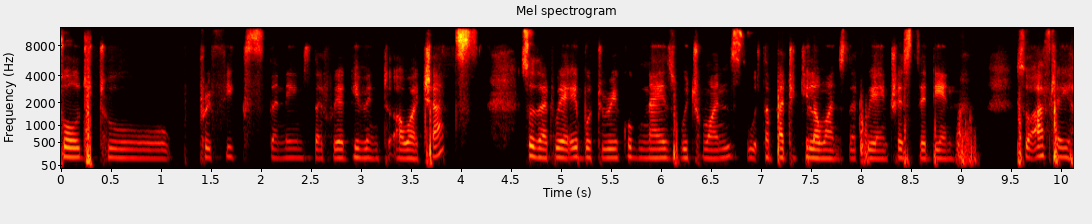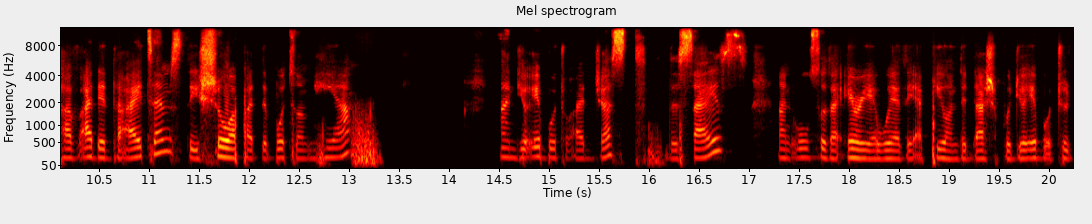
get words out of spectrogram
told to prefix the names that we are giving to our charts so that we're able to recognize which ones, the particular ones that we're interested in. So after you have added the items, they show up at the bottom here and you're able to adjust the size and also the area where they appear on the dashboard. You're able to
